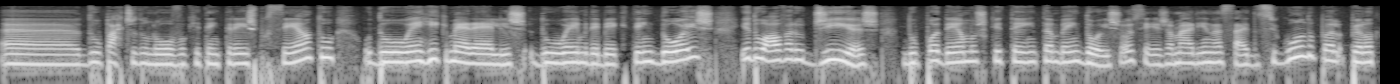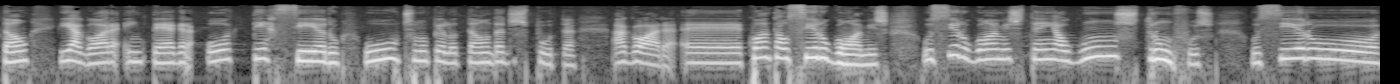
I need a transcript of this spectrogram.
é, do Partido Novo, que tem 3%, do Henrique Meirelles, do MDB, que tem 2%, e do Álvaro Dias, do Podemos, que tem também 2%. Ou seja, Marina sai do segundo pelotão e agora integra o terceiro, o último pelotão da disputa. Agora, é, quanto ao Ciro Gomes, o Ciro Gomes tem alguns trunfos. O Ciro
